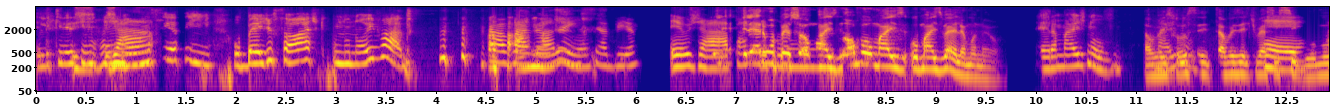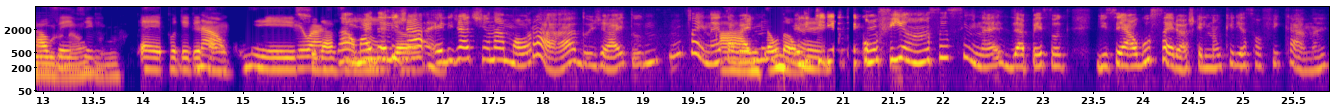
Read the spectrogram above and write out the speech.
Ele queria assim, um Já- romance, assim, o beijo só acho que no noivado. Provavelmente, sabia? Eu já Ele passei era uma pessoa mais nova ou mais, ou mais velha, Manuel? Era mais novo. Talvez Mais fosse, talvez ele tivesse É, inseguro, talvez não. ele- É, poderia estar Não. no começo Eu da acho- vida. Não, mas ele já, ele já tinha namorado já e tudo. Não sei, né? Ah, Talvez então não. ele É. queria ter confiança, assim, né? Da pessoa de ser algo sério. Eu acho que ele não queria só ficar, né?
